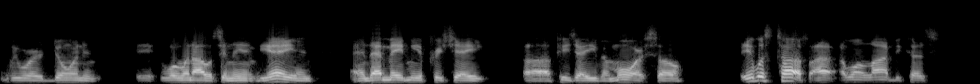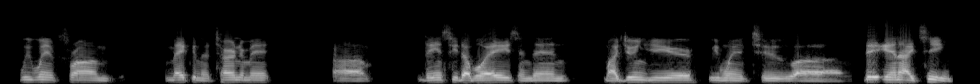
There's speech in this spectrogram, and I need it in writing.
we were doing in, when I was in the NBA, and and that made me appreciate uh, PJ even more. So it was tough. I, I won't lie because we went from making the tournament, um, the NCAA's, and then my junior year we went to uh, the NIT,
